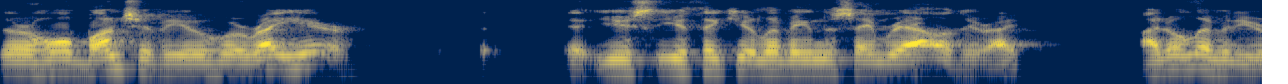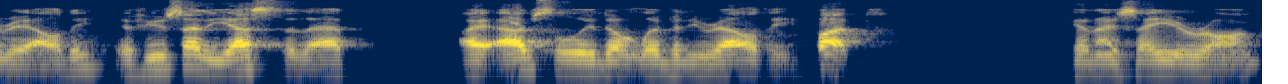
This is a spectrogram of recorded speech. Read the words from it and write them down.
there are a whole bunch of you who are right here. You, you think you're living in the same reality, right? I don't live in your reality. If you said yes to that, I absolutely don't live in your reality. But can I say you're wrong?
